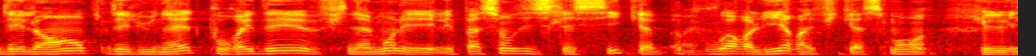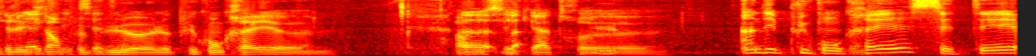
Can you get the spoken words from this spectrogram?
des lampes, des lunettes pour aider finalement les les, patients dyslexiques à, pouvoir lire efficacement. Quel était l'exemple le plus, concret euh, euh, ces bah, quatre euh, un des plus concrets, c'était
